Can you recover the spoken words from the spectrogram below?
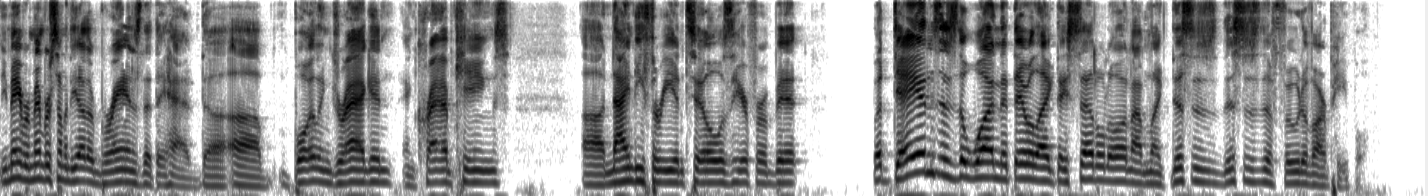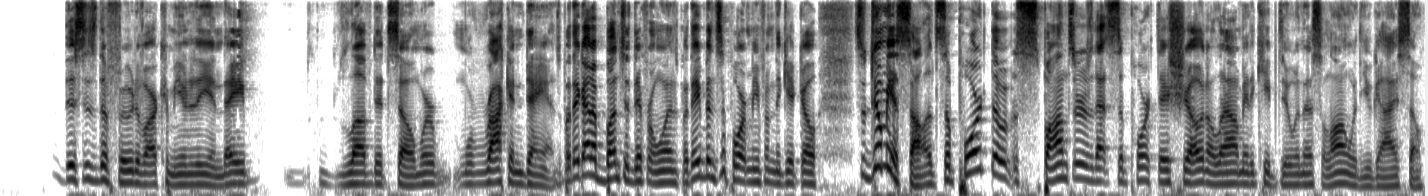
You may remember some of the other brands that they had: the uh, Boiling Dragon and Crab Kings. Uh, 93 until was here for a bit, but Dan's is the one that they were like they settled on. I'm like, this is this is the food of our people. This is the food of our community, and they loved it. So we're we're rocking Dan's, but they got a bunch of different ones. But they've been supporting me from the get go. So do me a solid, support the sponsors that support this show and allow me to keep doing this along with you guys. So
